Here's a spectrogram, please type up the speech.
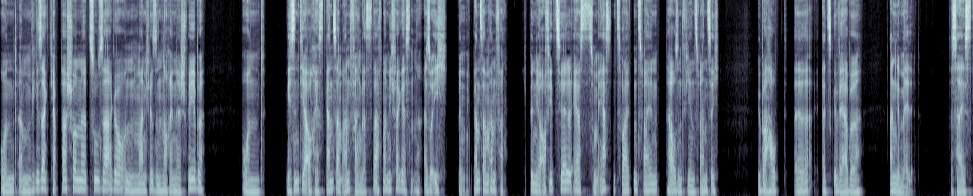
Und ähm, wie gesagt, ich habe da schon eine Zusage und manche sind noch in der Schwebe. Und wir sind ja auch erst ganz am Anfang, das darf man nicht vergessen. Ne? Also ich bin ganz am Anfang bin ja offiziell erst zum 1.2.2024 überhaupt äh, als Gewerbe angemeldet. Das heißt,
